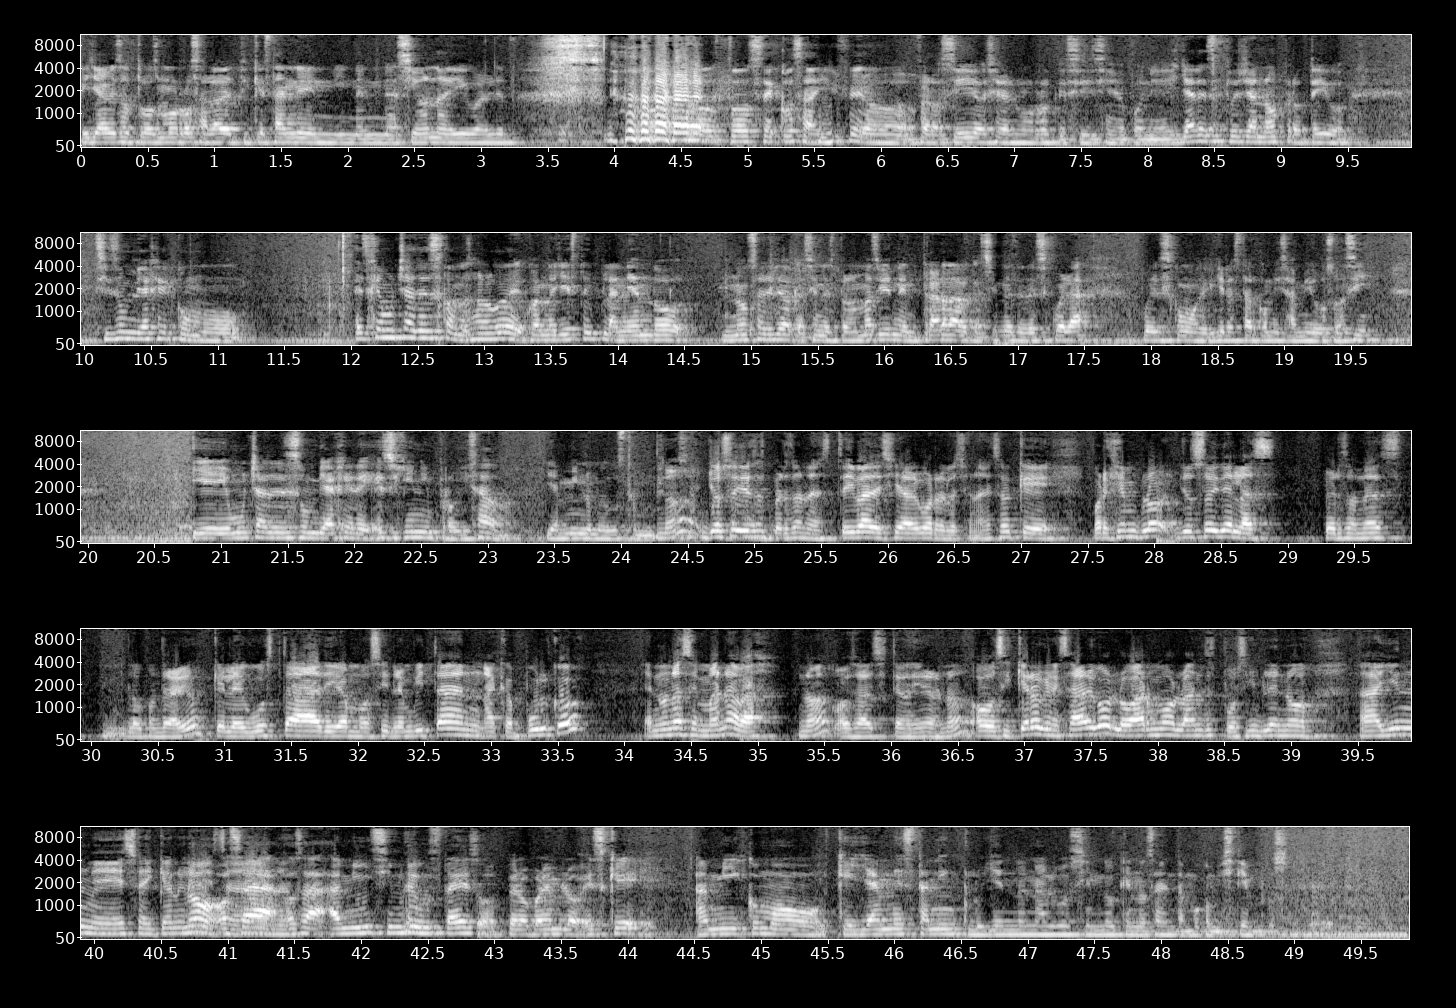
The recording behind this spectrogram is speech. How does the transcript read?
Y ya ves otros morros al lado de ti que están en inanición ahí, igual. todos, todos secos ahí, pero, pero sí, yo sí era el morro que sí, sí me ponía. Y ya después ya no, pero te digo, sí es un viaje como. Es que muchas veces cuando salgo de, cuando ya estoy planeando no salir de vacaciones, pero más bien entrar de vacaciones de la escuela, pues como que quiero estar con mis amigos o así. Y muchas veces un viaje de es bien improvisado y a mí no me gusta mucho. ¿No? eso. Yo soy de esas personas. Te iba a decir algo relacionado a eso. Que, por ejemplo, yo soy de las personas, lo contrario, que le gusta, digamos, si le invitan a Acapulco, en una semana va, ¿no? O sea, si tengo dinero, ¿no? O si quiero organizar algo, lo armo lo antes posible, no. Hay un mes, hay que organizar. No, o sea, o sea, a mí sí me gusta eso, pero por ejemplo, es que a mí como que ya me están incluyendo en algo siendo que no saben tampoco mis tiempos.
